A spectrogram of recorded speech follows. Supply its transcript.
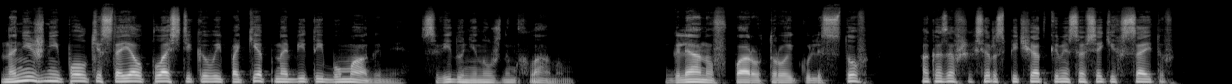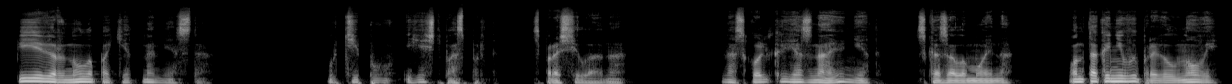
На нижней полке стоял пластиковый пакет, набитый бумагами, с виду ненужным хламом. Глянув пару-тройку листов, оказавшихся распечатками со всяких сайтов, Пия вернула пакет на место. «У Типу есть паспорт?» — спросила она. «Насколько я знаю, нет», — сказала Мойна. «Он так и не выправил новый,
